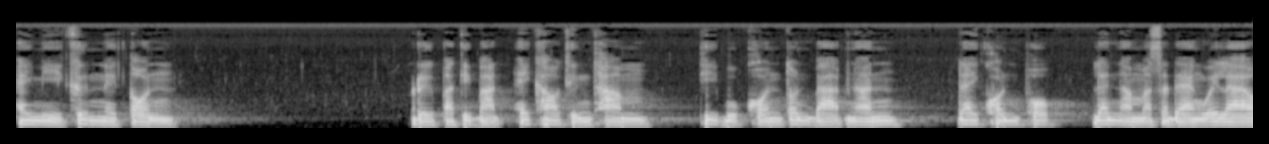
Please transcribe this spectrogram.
ให้มีขึ้นในตน หรือปฏิบัติให้เข้าถึงธรรมที่บุคคลต้นแบบนั้น ได้ค้นพบและนำมาแสดงไว้แล้ว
